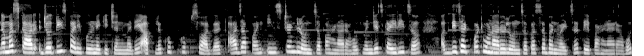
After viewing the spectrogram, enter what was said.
नमस्कार ज्योतिष परिपूर्ण किचनमध्ये आपलं खूप खूप स्वागत. आज आपण इन्स्टंट लोणचं पाहणार आहोत. म्हणजेच कैरीचं अगदी झटपट होणारं लोणचं कसं बनवायचं ते पाहणार आहोत.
